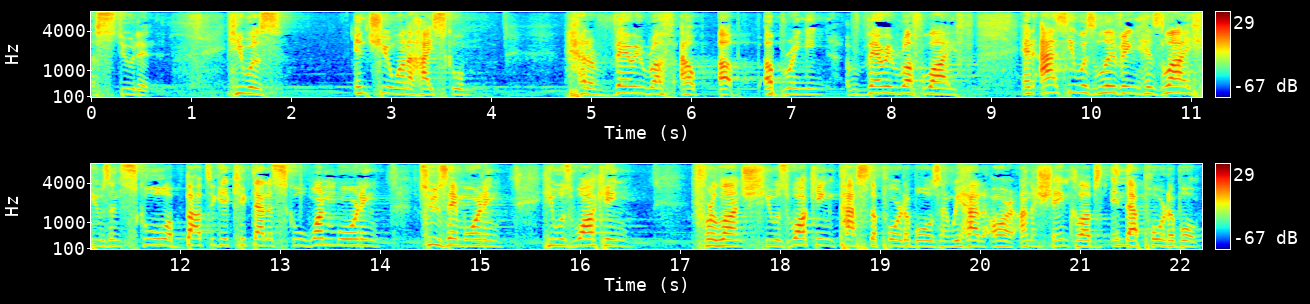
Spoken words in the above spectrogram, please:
a student. He was in Chiawana High School, had a very rough up, up, upbringing, a very rough life and as he was living his life, he was in school, about to get kicked out of school. One morning, Tuesday morning, he was walking for lunch. He was walking past the portables, and we had our unashamed clubs in that portable.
